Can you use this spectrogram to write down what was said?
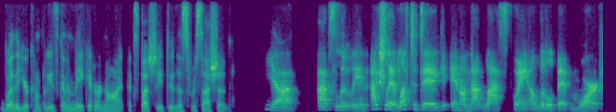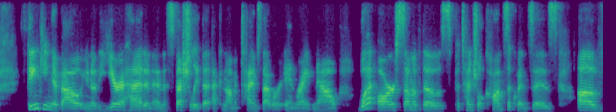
whether your company is going to make it or not especially through this recession. Yeah Absolutely. And actually, I'd love to dig in on that last point a little bit more thinking about you know the year ahead and, and especially the economic times that we're in right now what are some of those potential consequences of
